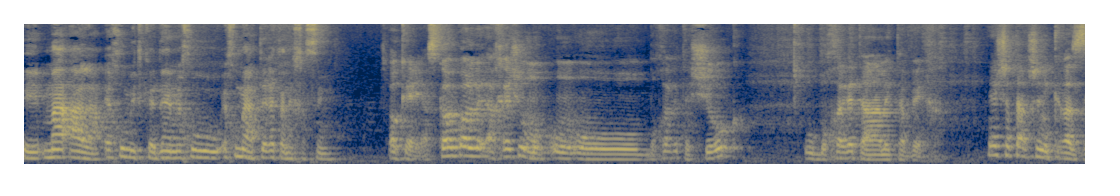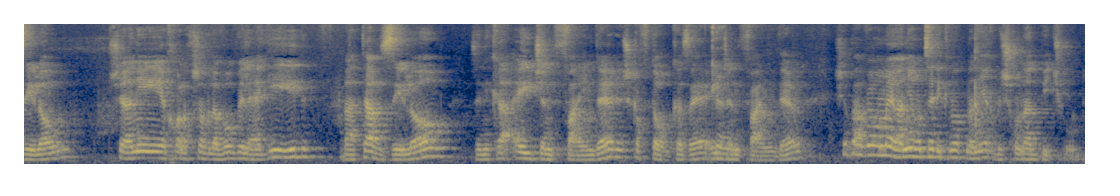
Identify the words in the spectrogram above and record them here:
אה, מה הלאה? איך הוא מתקדם? איך הוא, איך הוא מאתר את הנכסים? אוקיי, אז קודם כל, אחרי שהוא הוא, הוא בוחר את השוק, הוא בוחר את המתווך. יש אתר שנקרא Zillow, שאני יכול עכשיו לבוא ולהגיד, באתר Zillow, זה נקרא agent finder, יש כפתור כזה, כן. agent finder, שבא ואומר, אני רוצה לקנות נניח בשכונת Beachwood.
